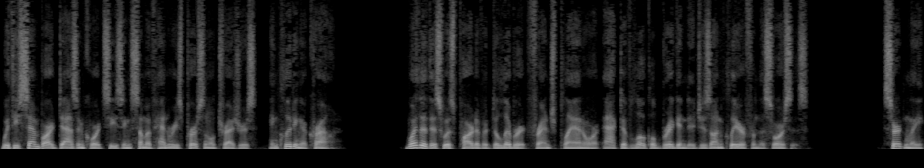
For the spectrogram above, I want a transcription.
with Isambard d'Azincourt seizing some of Henry's personal treasures, including a crown. Whether this was part of a deliberate French plan or act of local brigandage is unclear from the sources. Certainly,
